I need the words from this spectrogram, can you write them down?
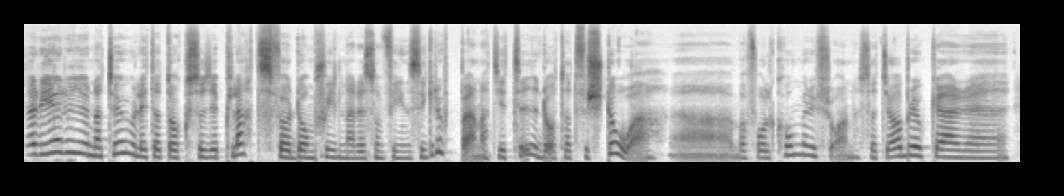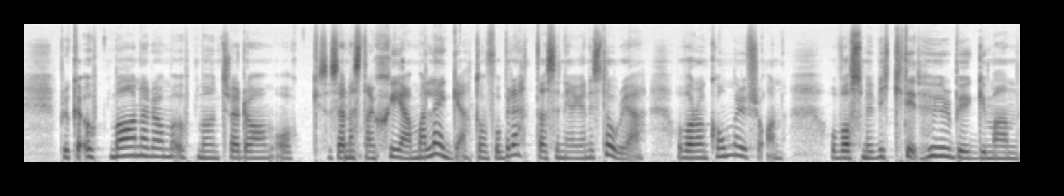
Där är det ju naturligt att också ge plats för de skillnader som finns i gruppen. Att ge tid åt att förstå uh, var folk kommer ifrån. Så att jag brukar, uh, brukar uppmana dem och uppmuntra dem och så att säga, nästan schemalägga att de får berätta sin egen historia och var de kommer ifrån. Och vad som är viktigt. Hur bygger man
